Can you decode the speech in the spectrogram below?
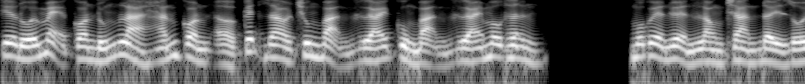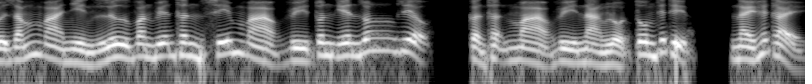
kia đối mẹ con đúng là hắn còn ở kết giao chung bạn gái cùng bạn gái mâu thân. Một quyền huyền lòng tràn đầy rối rắm mà nhìn Lư Văn Viễn thân sĩ mà vì Tuân Yên rót rượu, cẩn thận mà vì nàng lột tôm thiết thịt, này hết thảy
